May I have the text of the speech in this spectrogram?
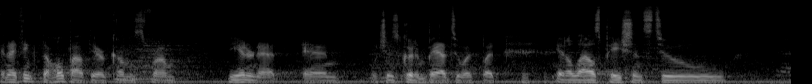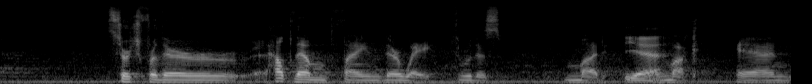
and I think the hope out there comes from the internet, and which is good and bad to it, but it allows patients to search for their help them find their way through this mud Yeah. and muck. And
